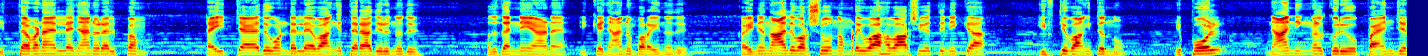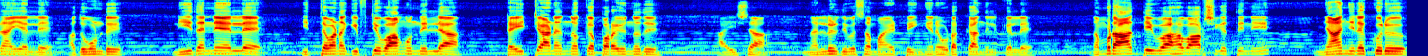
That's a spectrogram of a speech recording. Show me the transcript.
ഇത്തവണയല്ലേ ഞാനൊരല്പം ടൈറ്റായതുകൊണ്ടല്ലേ വാങ്ങിത്തരാതിരുന്നത് അതുതന്നെയാണ് ഇക്ക ഞാനും പറയുന്നത്. കഴിഞ്ഞ നാല് വർഷവും നമ്മുടെ വിവാഹ വാർഷികത്തിന് ഇക്ക ഗിഫ്റ്റ് വാങ്ങിത്തന്നു ഇപ്പോൾ ഞാൻ നിങ്ങൾക്കൊരു പയഞ്ചനായി അല്ലേ അതുകൊണ്ട് നീ തന്നെയല്ലേ ഇത്തവണ ഗിഫ്റ്റ് വാങ്ങുന്നില്ല ടൈറ്റാണെന്നൊക്കെ പറയുന്നത്? ആയിഷ നല്ലൊരു ദിവസമായിട്ട് ഇങ്ങനെ ഉടക്കാൻ നിൽക്കല്ലേ? നമ്മുടെ ആദ്യ വിവാഹ വാർഷികത്തിന് ഞാൻ നിനക്കൊരു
